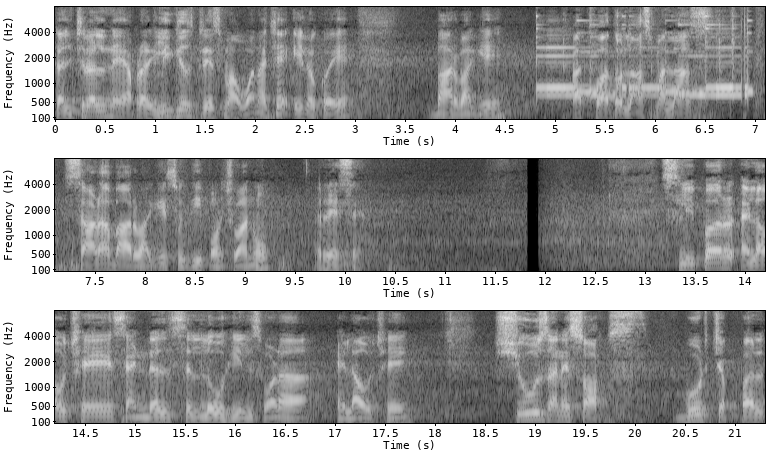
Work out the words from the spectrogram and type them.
કલ્ચરલ ને આપણા રિલિજિયસ ડ્રેસમાં આવવાના છે, એ લોકોએ બાર વાગે અથવા તો લાસ્ટમાં લાસ્ટ સાડા બાર વાગે સુધી પહોંચવાનું રહેશે. સ્લીપર એલાઉ છે, સેન્ડલ્સ, લો હિલ્સવાળા એલાઉ છે. શૂઝ અને સોક્સ, બૂટ, ચપ્પલ,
